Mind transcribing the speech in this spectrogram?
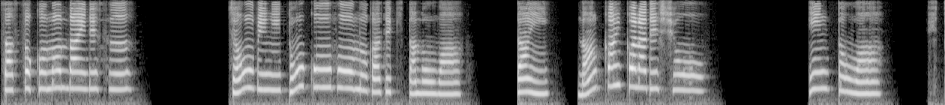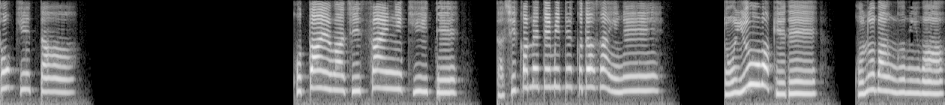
早速問題です。チャオビに投稿フォームができたのは、第何回からでしょう？ヒントは一桁。答えは実際に聞いて確かめてみてくださいね。というわけで、この番組は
